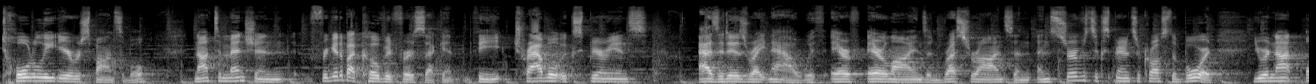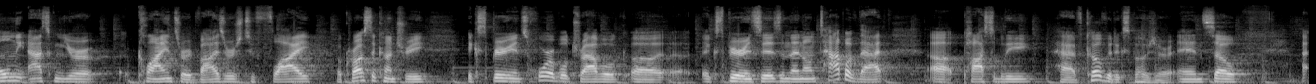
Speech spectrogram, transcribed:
totally irresponsible. Not to mention, forget about COVID for a second. The travel experience as it is right now with air, airlines and restaurants and, and service experience across the board. You are not only asking your clients or advisors to fly across the country, experience horrible travel uh, experiences, and then on top of that, uh, possibly have COVID exposure. And so, uh,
